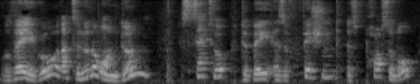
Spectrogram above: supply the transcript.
Well there you go, that's another one done. Set up to be as efficient as possible.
